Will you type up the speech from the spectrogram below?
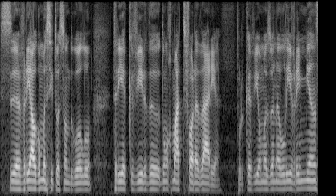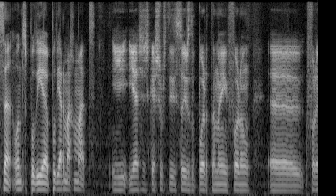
se haveria alguma situação de golo, teria que vir de, de, um remate fora da área, porque havia uma zona livre imensa onde se podia, podia armar remate. E, e achas que as substituições do Porto também foram, uh, foram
